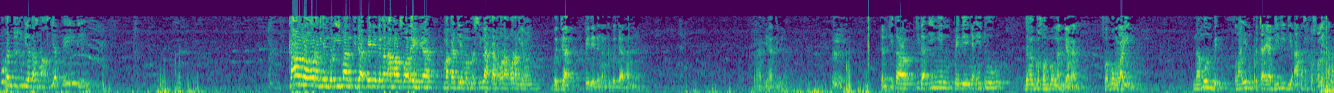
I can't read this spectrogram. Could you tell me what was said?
Bukan justru di atas maksiat pede. Kalau orang yang beriman tidak pede dengan amal solehnya, maka dia mempersilahkan orang-orang yang bejat pede dengan kebejatannya. Berhati-hatilah. Dan kita tidak ingin pedenya itu dengan kesombongan, jangan. Sombong lain namun lain percaya diri di atas kesolehan.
